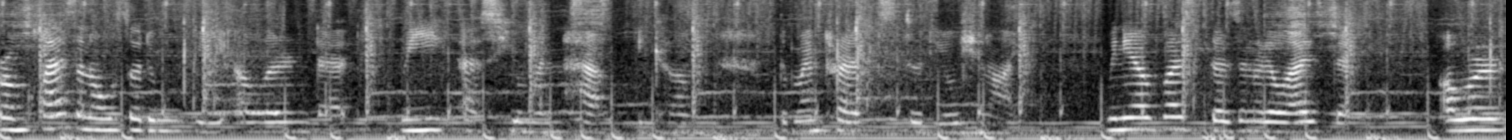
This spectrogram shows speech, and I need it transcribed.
From class and also the movie, I learned that we as humans have become the main threats to the ocean life. Many of us doesn't realize that our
